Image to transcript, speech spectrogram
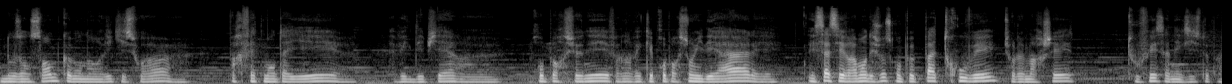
nos ensembles comme on a envie qu'ils soient, euh, parfaitement taillés, euh, avec des pierres proportionnées, enfin avec les proportions idéales. Et, et ça, c'est vraiment des choses qu'on ne peut pas trouver sur le marché. Tout fait, ça n'existe pas.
